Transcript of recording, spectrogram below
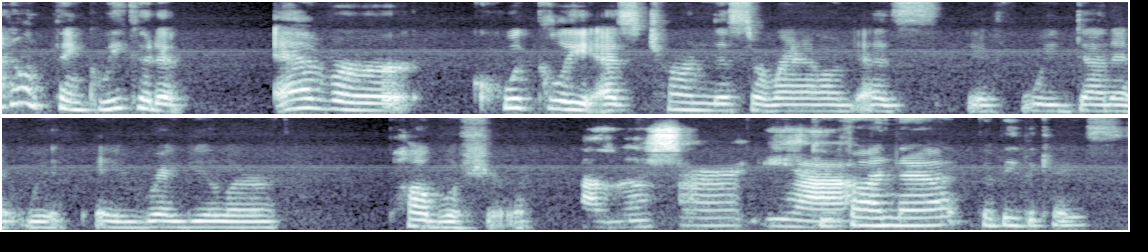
I don't think we could have ever quickly as turned this around as if we'd done it with a regular publisher. Publisher, yeah. Do you find that to be the case?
